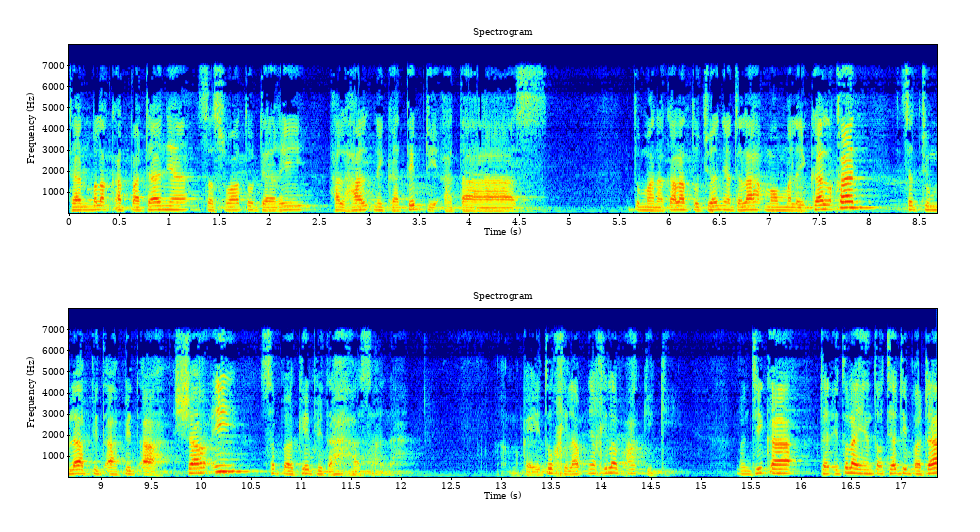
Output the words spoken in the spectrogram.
dan melekat padanya sesuatu dari hal-hal negatif di atas. Itu manakala tujuannya adalah mau melegalkan sejumlah bid'ah-bid'ah syar'i sebagai bid'ah hasanah. Nah, maka itu khilafnya khilaf hakiki. Dan dan itulah yang terjadi pada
